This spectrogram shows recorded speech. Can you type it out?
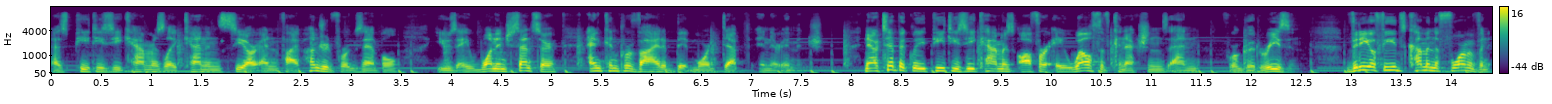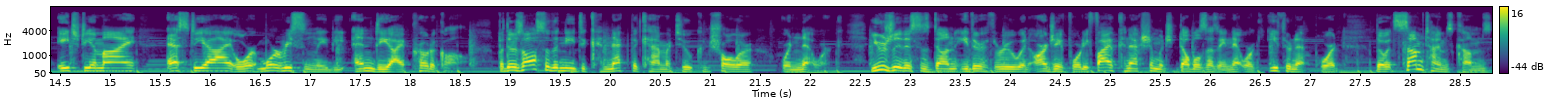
as PTZ cameras like Canon's CRN500, for example, use a 1-inch sensor and can provide a bit more depth in their image. Now typically, PTZ cameras offer a wealth of connections and for good reason. Video feeds come in the form of an HDMI, SDI, or more recently, the NDI protocol. But there's also the need to connect the camera to a controller or network. Usually this is done either through an RJ45 connection, which doubles as a network ethernet port, though it sometimes comes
